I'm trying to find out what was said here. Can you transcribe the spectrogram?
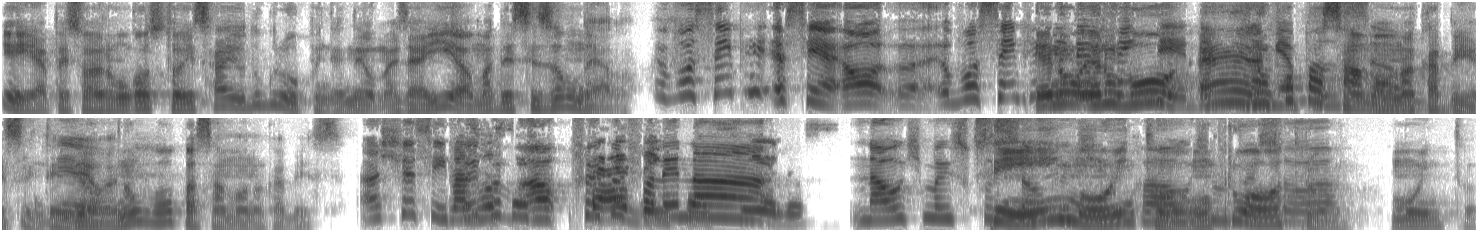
E aí a pessoa não gostou e saiu do grupo, entendeu? Mas aí é uma decisão dela. Eu vou sempre, assim, ó, eu vou sempre Eu me não, eu não vou, é, eu não vou passar a mão na cabeça, entendeu? entendeu? Eu não vou passar a mão na cabeça. Acho que assim, Mas foi, o que eu- foi que pedem falei na, na última discussão que Sim, a muito, um pro pessoa. outro. Muito.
